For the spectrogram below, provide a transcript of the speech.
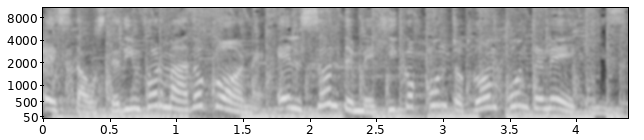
Está usted informado con elsoldemexico.com.mx.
